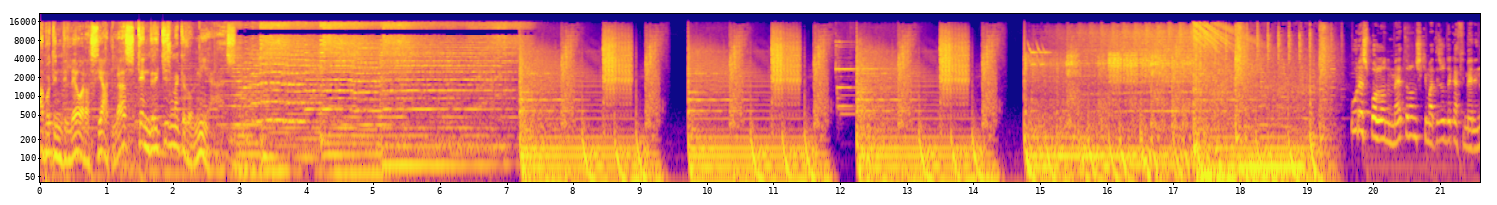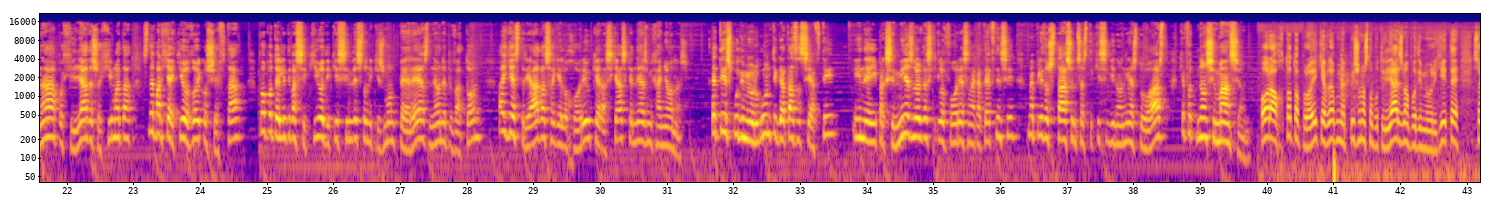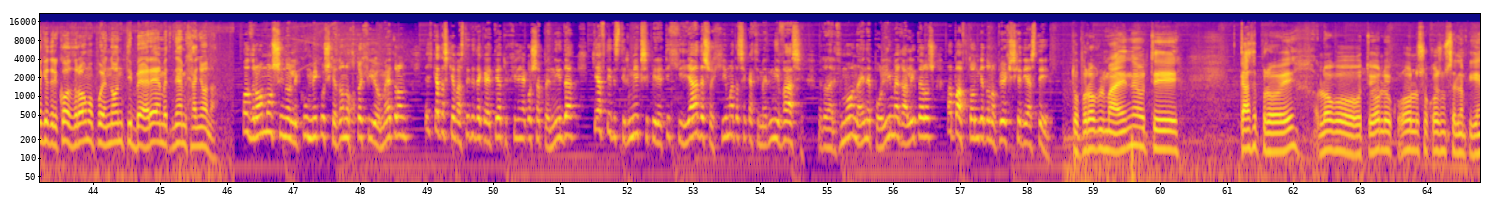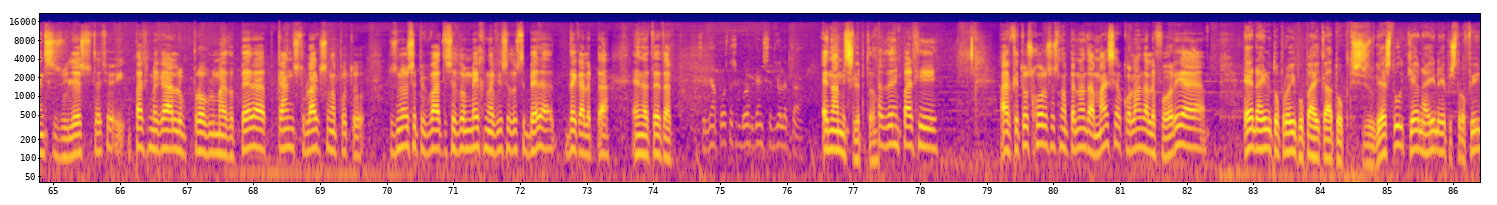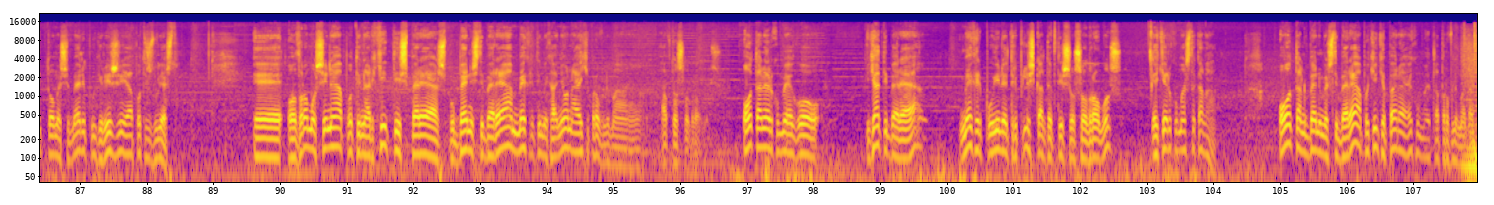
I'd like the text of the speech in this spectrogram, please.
από την τηλεόραση Atlas Κεντρικής Μακεδονίας. Πολλών μέτρων σχηματίζονται καθημερινά από χιλιάδες οχήματα στην επαρχιακή οδό 27, που αποτελεί τη βασική οδική σύνδεση των οικισμών Περαία Νέων Επιβατών, Αγίας Τριάδας, Αγγελοχωρίου, Κερασιάς και Νέας Μηχανιώνας. Αιτίες που δημιουργούν την κατάσταση αυτή είναι η ύπαρξη μιας λωρίδας κυκλοφορίας ανακατεύθυνση με πλήθος στάσεων της αστικής συγκοινωνίας του ΟΑΣΤ και φωτεινών σημάνσεων. Ώρα 8 το πρωί και βλέπουμε πίσω μας το μπουτιλιάρισμα που δημιουργείται στον κεντρικό δρόμο που ενώνει την Περαία με τη Νέα Μηχανιώνα. Ο δρόμος συνολικού μήκους σχεδόν 8 χιλιόμετρων έχει κατασκευαστεί τη δεκαετία του 1950 και αυτή τη στιγμή εξυπηρετεί χιλιάδες οχήματα σε καθημερινή βάση, με τον αριθμό να είναι πολύ μεγαλύτερος από αυτόν για τον οποίο έχει σχεδιαστεί. Το πρόβλημα είναι ότι κάθε πρωί, λόγω ότι όλο, όλος ο κόσμος θέλει να πηγαίνει στις δουλειές του, τέτοιο, υπάρχει μεγάλο πρόβλημα εδώ πέρα. Κάνεις τουλάχιστον από το, τους νέους επιβάτες εδώ μέχρι να βγεις εδώ στην πέρα 10 λεπτά, ένα τέταρτο. Σε μια απόσταση μπορεί να την κάνεις σε 2 λεπτά. 1,5 λεπτό. Δεν υπάρχει αρκετός χώρος ώστε να περνάνε τα αμάξια, κολλάνε τα λεωφορεία. Ένα είναι το πρωί που πάει κάτω από τις δουλειές του και ένα είναι επιστροφή το μεσημέρι που γυρίζει από τις δουλειές του. Ε, ο δρόμος είναι από την αρχή της Περαίας που μπαίνει στην Περαία μέχρι τη Μηχανιώνα έχει πρόβλημα αυτός ο δρόμος. Όταν έρχομαι εγώ για την Περαία μέχρι που είναι τριπλής κατευθύνσεως ο δρόμος εκεί έρχομαστε καλά. Όταν μπαίνουμε στην Περαία από εκεί και πέρα έχουμε τα προβλήματα.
